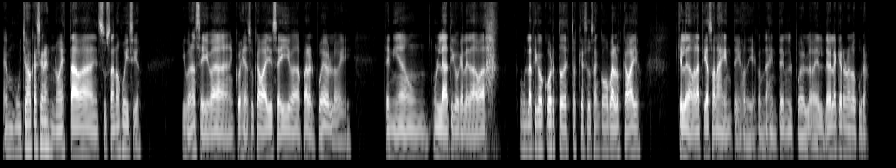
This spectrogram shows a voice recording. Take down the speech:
en muchas ocasiones no estaba en su sano juicio. Y bueno, se iba, cogía su caballo y se iba para el pueblo y tenía un, un látigo que le daba un látigo corto de estos que se usan como para los caballos, que le daba latigazo a la gente y jodía con la gente en el pueblo. Él, de verdad que era una locura.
